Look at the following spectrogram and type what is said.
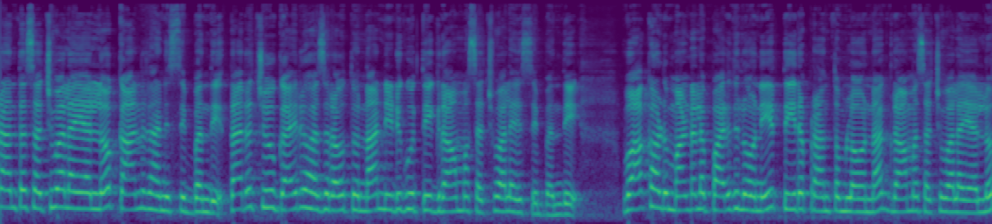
ప్రాంత సచివాలయాల్లో కానరాని సిబ్బంది. తరచూ గైరు హాజరవుతున్న నిడుగుర్తి గ్రామ సచివాలయ సిబ్బంది. వాకాడు మండల పరిధిలోని తీర ప్రాంతంలో ఉన్న గ్రామ సచివాలయాల్లో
